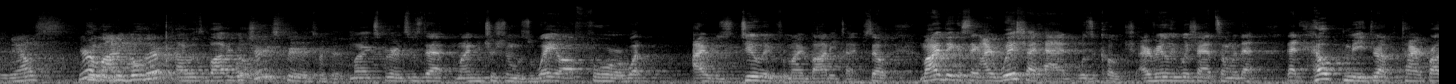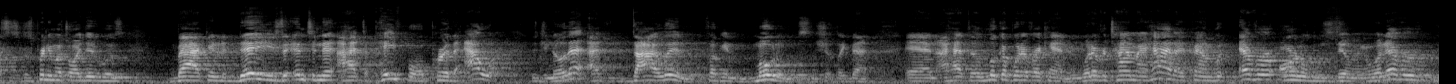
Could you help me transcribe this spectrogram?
Anything else? You're a hmm. bodybuilder. I was a bodybuilder. What's your experience with it? My experience was that my nutrition was way off for what I was doing for my body type. So my biggest thing I wish I had was a coach. I really wish I had someone that that helped me throughout the entire process because pretty much all I did was back in the days the internet I had to pay for per the hour. Did you know that? I had to dial in fucking modems and shit like that. And I had to look up whatever I can. And whatever time I had, I found whatever Arnold was doing, or whatever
